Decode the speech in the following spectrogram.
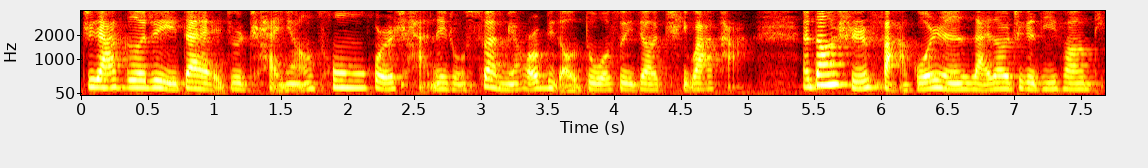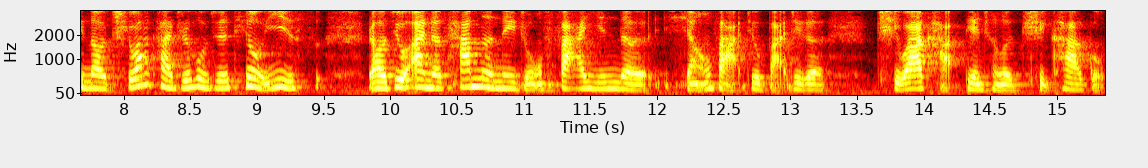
芝加哥这一带就是产洋葱或者产那种蒜苗比较多，所以叫 Chewacca。那当时法国人来到这个地方，听到 Chewacca 之后，觉得挺有意思，然后就按照他们的那种发音的想法，就把这个 Chewacca 变成了 Chicago。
